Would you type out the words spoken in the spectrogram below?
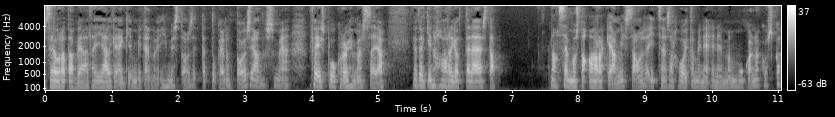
seurata vielä tämän jälkeenkin, miten ihmiset on sitten tukenut toisiaan tuossa meidän Facebook-ryhmässä ja jotenkin harjoittelee sitä no, semmoista arkea, missä on se itsensä hoitaminen enemmän mukana, koska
